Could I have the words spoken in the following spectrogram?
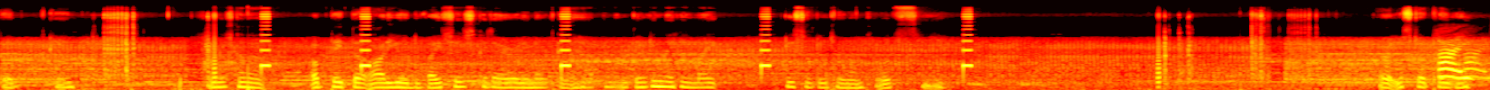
Good, okay. I'm just gonna update the audio devices because I already know what's gonna happen. I'm thinking that he might do something to them, so let's see. Alright, let's start playing. Hi.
